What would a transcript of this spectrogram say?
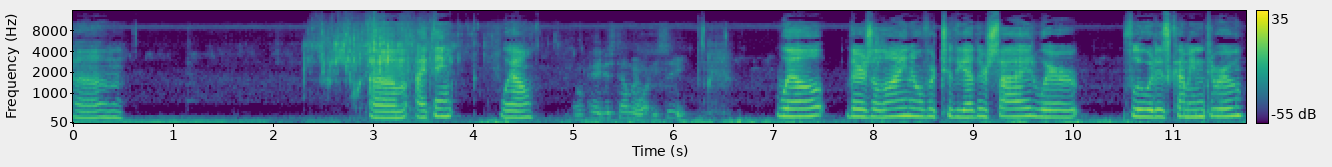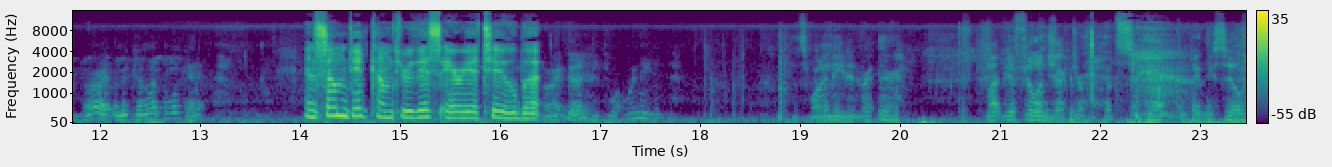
Um, um, I think, well, Okay, just tell me what you see. Well, there's a line over to the other side where fluid is coming through, All right, let me come up and look at it. and some did come through this area too, but All right, good. That's what we needed. That's what I needed right there. Might be a fuel injector. It's not completely sealed.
